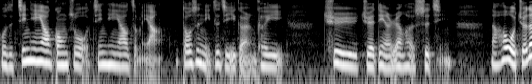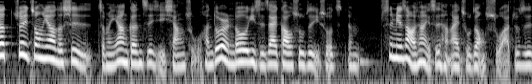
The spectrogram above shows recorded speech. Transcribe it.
或者今天要工作，今天要怎么样，都是你自己一个人可以去决定的任何事情。然后我觉得最重要的是怎么样跟自己相处。很多人都一直在告诉自己说，嗯，市面上好像也是很爱出这种书啊，就是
